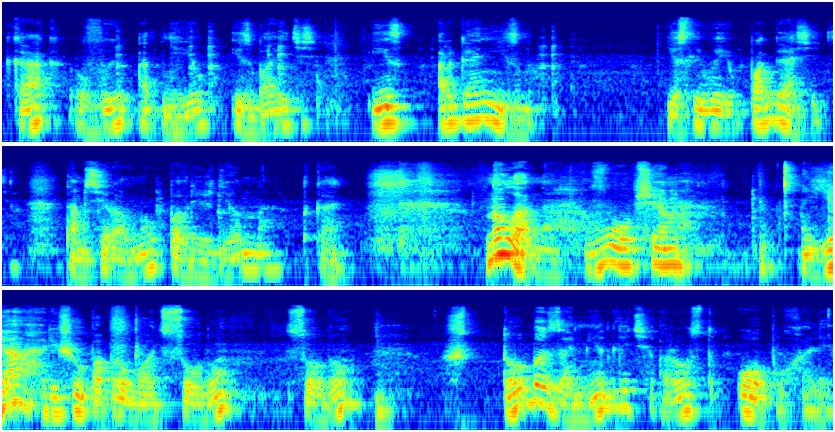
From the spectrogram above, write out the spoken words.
Как вы от нее избавитесь из организма? Если вы ее погасите, там все равно поврежденная ткань. Ну ладно, в общем, я решил попробовать соду, соду, чтобы замедлить рост опухоли.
